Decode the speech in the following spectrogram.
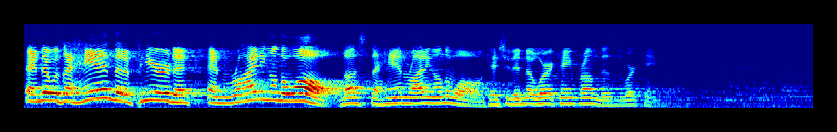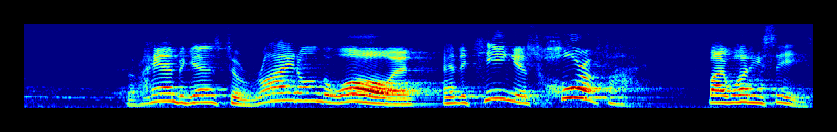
and there was a hand that appeared and, and writing on the wall. Thus, the handwriting on the wall. In case you didn't know where it came from, this is where it came from the hand begins to write on the wall, and, and the king is horrified by what he sees.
